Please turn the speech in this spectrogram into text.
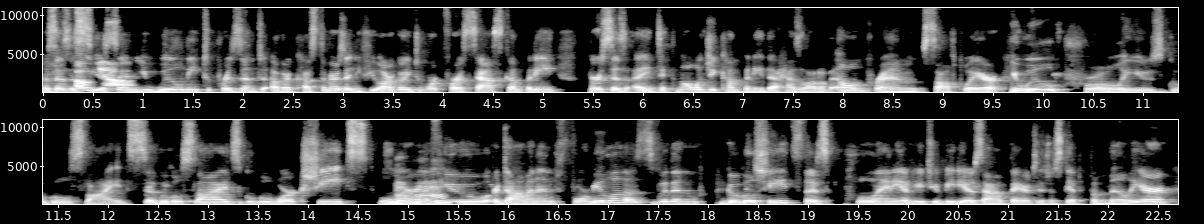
because as a oh, CSM, yeah. you will need to present to other customers. And if you are going to work for a SaaS company versus a technology company that has a lot of on prem software, you will probably use Google Slides. So, Google Slides, Google Worksheets, learn mm-hmm. a few predominant formulas within Google Sheets. There's plenty of YouTube videos out there to just get familiar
